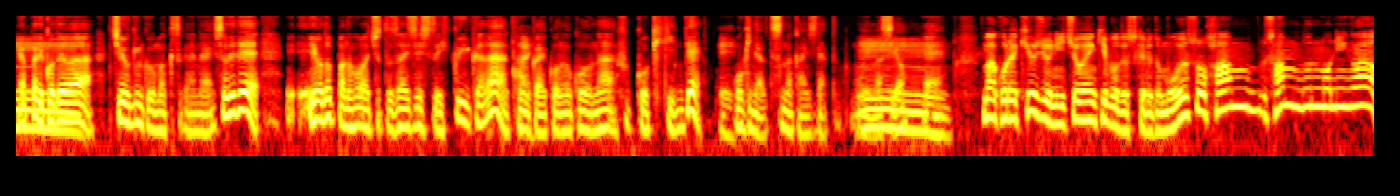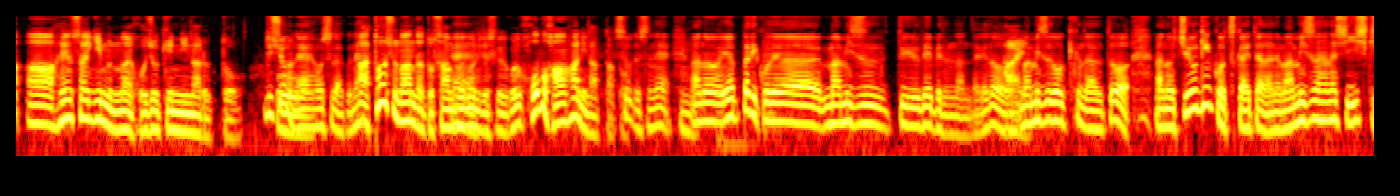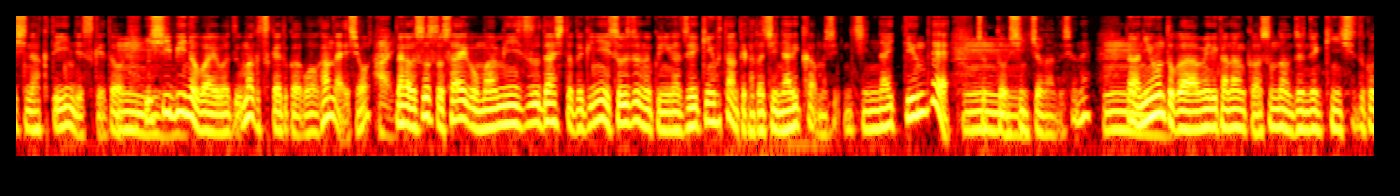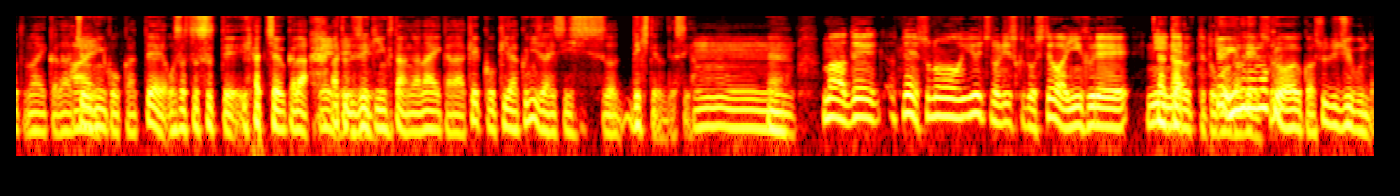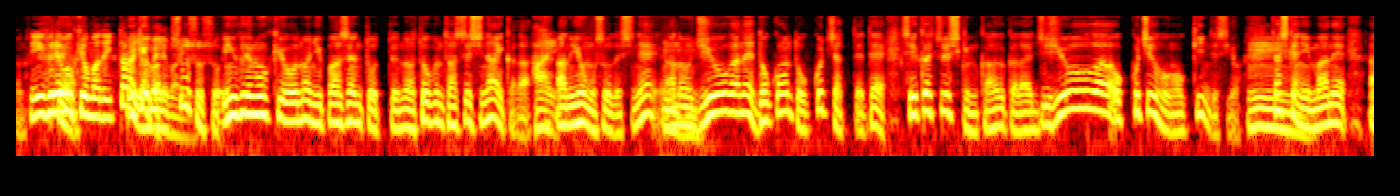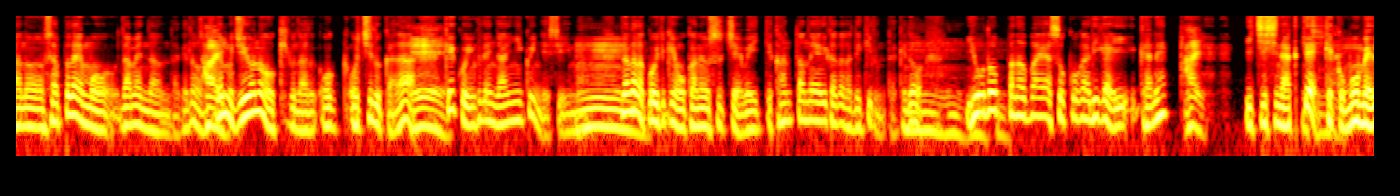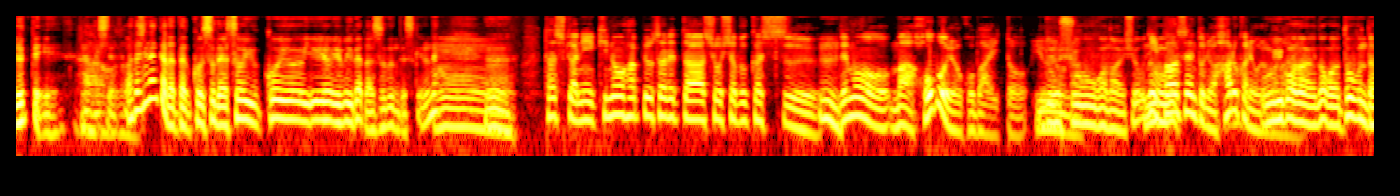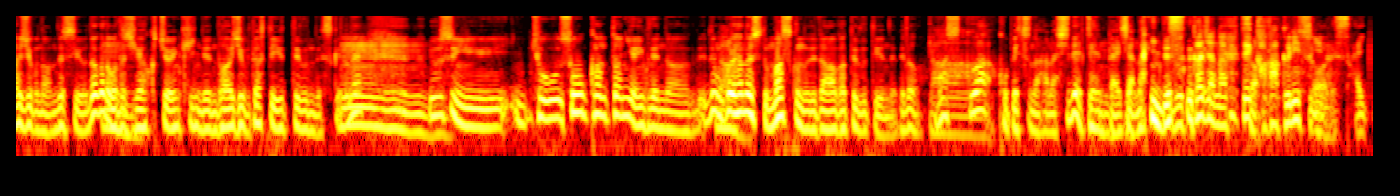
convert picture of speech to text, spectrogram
やっぱりこれは中央銀行うまく使えない。それで、ヨーロッパの方はちょっと財政出動低いから、今回このコロナ復興基金でええ補う、そんな感じだと思いますよ。ええまあこれ92兆円規模ですけれども、およそ半3分の2があ返済義務のない補助金になると。でしょうねおおそらくね。あ、当初なんだと3分の2ですけど、これほぼ半々になったと。そうですね、あのやっぱりこれは真水というレベルなんだけど、はい。真水が大きくなると、あの中央銀行を使えたらね、真水の話意識しなくていいんですけど、ん。ECB の場合はうまく使えるか分かんないでしょ、はい。だからそうすると最後、真水出したときに、それぞれの国が税金負担って形になるかもしれないっていうんで、ちょっと慎重なんですよね。ん。だから日本とかアメリカなんかはそんなの全然気にすることないから、はい中央銀行買ってお札すってやっちゃうから、ええ。後で税金負担がないから、結構気楽に財政支出できてるんですよ。う。ーんまあで、ね、その唯一のリスクとしてはインフレになるってところでインフレ目標はあるから、それで十分な。の。インフレ目標までいったらやめればそうそうそう。インフレ目標の2%っていうのは当分達成しないから、はい。あの、日本もそうですしね、あの、需要がね、ドコンと落っこっちゃってて、生活様式も変わるから、需要が落っこちる方が大きいんですよ。ん。確かにマネ、あの、サプライもダメになるんだけど、はい。でも需要の方が大きくなる、お落ちるから、ええ。結構インフレになりにくいんですよ、今。うん。だからこういう時にお金を吸っちゃえばいいって簡単なやり方ができるんだけど、ヨーロッパの場合はそこが利害がね、はい。一致しなくて結構揉めるっていう話です。私なんかだったらこうそれはそういう、こういう呼び方をするんですけどね。うん確かに昨日発表された消費者物価指数でも、まあ、ほぼ横ばいというようしょうがないでしょ。でも2%にははるかに及ばない。いかない。だから当分大丈夫なんですよ。だから私100兆円金で大丈夫だって言ってるんですけどうんね。要するに、超そう簡単にはインフレにならなくて。でもこういう話するとマスクの値段上がってるって言うんだけど、マスクは個別の話で全体じゃないんです。物価じゃなくて価格に過ぎない。です。はい。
